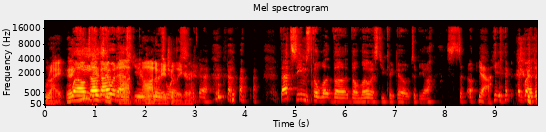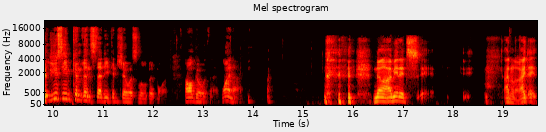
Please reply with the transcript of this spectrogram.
Right. Well, He Doug, I would not- ask you Not who a is major worse. leaguer. Yeah. that seems the lo- the the lowest you could go, to be honest. So, Yeah. he, but you seem convinced that he can show us a little bit more. I'll go with that. Why not? no, I mean it's. I don't know. I, I,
